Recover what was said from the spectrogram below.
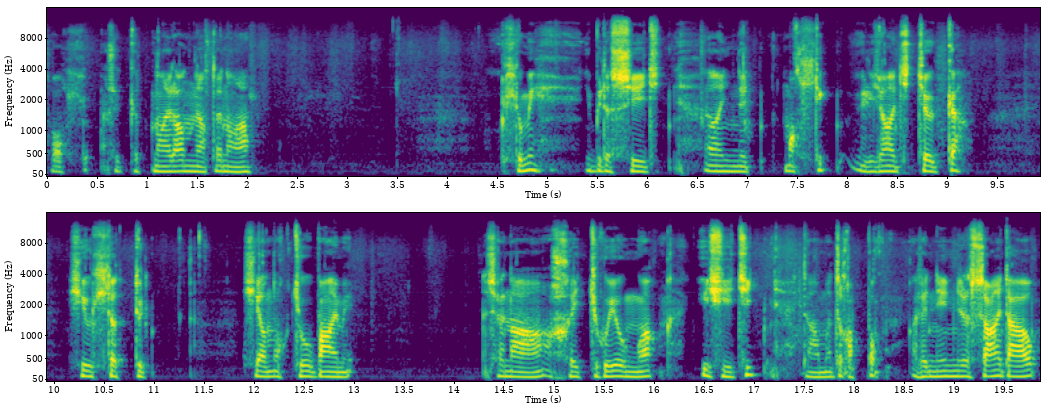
соорлу асиккертнериларниартанера уллуми нипилассиитит эриннат марлик илисаатитсагакка сиуллертут сиарн октообарими санаа арриттукуйунгуақ иситит тааматеқарпоқ асаннииннилерсаари таавоқ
